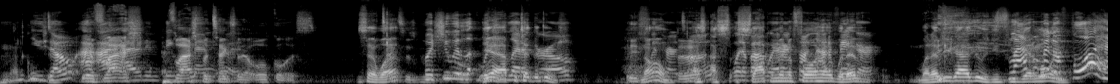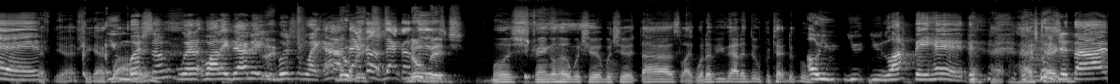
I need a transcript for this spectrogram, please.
I'm not a gooch. You don't? Yeah, Flash. I, I didn't think Flash men protects it would. at all costs. You said what? Protects his gooch But you would, would Yeah, I let a protect the gooch. girl No, I. I, I What about slap with him in the tongue, not a forehead. Whatever, whatever you gotta do. You, you slap get them in the forehead? Yeah, if she got You quiet. mush them while they down there. You mush them like ah, No back bitch. up, back up, no bitch. bitch. Mush, strangle her with your with your thighs, like whatever you gotta do. Protect the gooch. Oh, you you you lock their head. Ha- Push your thighs.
